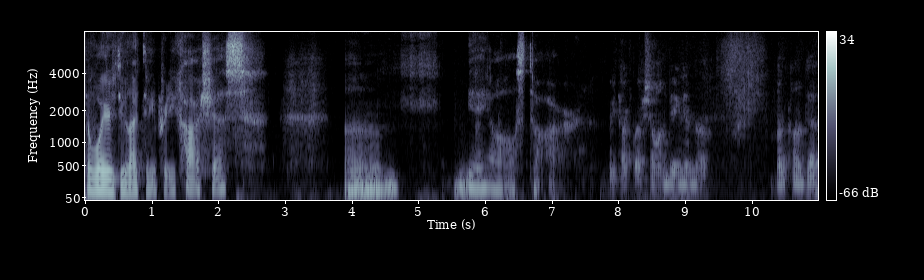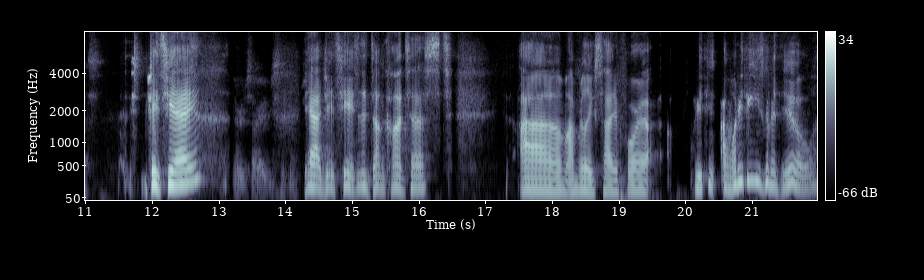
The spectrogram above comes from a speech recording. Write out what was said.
The Warriors do like to be pretty cautious. Um, yeah, All Star. we talked about Sean being in the dunk contest. JTA. Or sorry, Yeah, JTA is in the dunk contest. Um, I'm really excited for it. What do you think? uh, What do you think he's gonna do?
